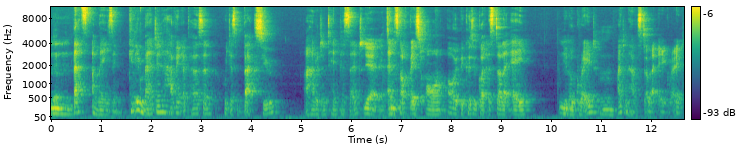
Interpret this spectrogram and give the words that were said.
Mm. That's amazing. Can you imagine having a person who just backs you 110%? Yeah. It's And it's not based on, oh, because you've got a stellar A, you Mm. know, grade. Mm. I didn't have a stellar A grade.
